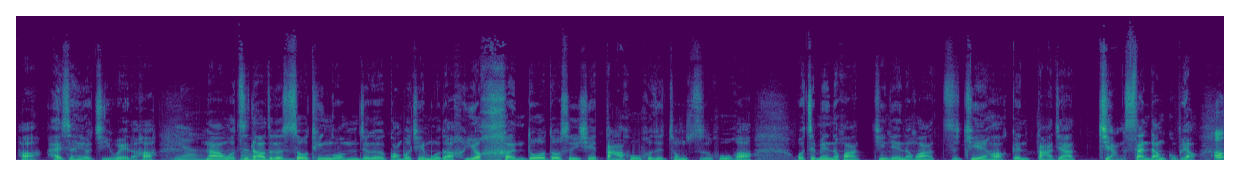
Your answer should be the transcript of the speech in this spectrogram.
好，还是很有机会的哈。那我知道这个收听我们这个广播节目的有很多都是一些大户或者中实户哈。我这边的话，今天的话直接哈跟大家讲三档股票哦，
